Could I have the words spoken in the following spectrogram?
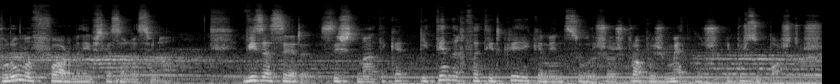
por uma forma de investigação racional. Visa ser sistemática e tende a refletir criticamente sobre os seus próprios métodos e pressupostos.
